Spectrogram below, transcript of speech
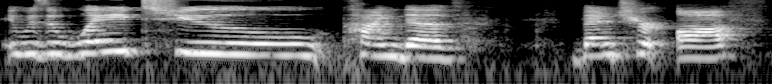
It was a way to kind of venture off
